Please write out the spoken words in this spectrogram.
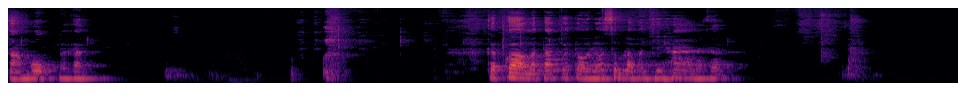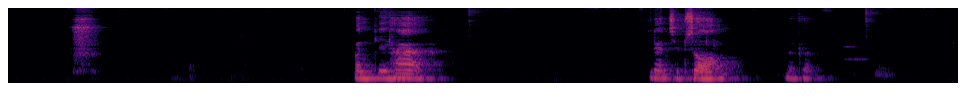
36 นะครับครับก็มาตามกันต่อเนาะสำหรับวันที่ 5 นะครับวันที่ 5 เดือน 12 นะครับพ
